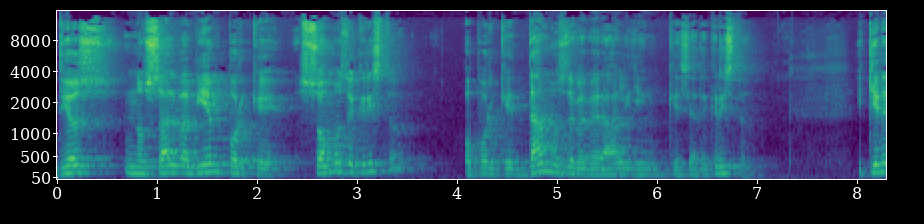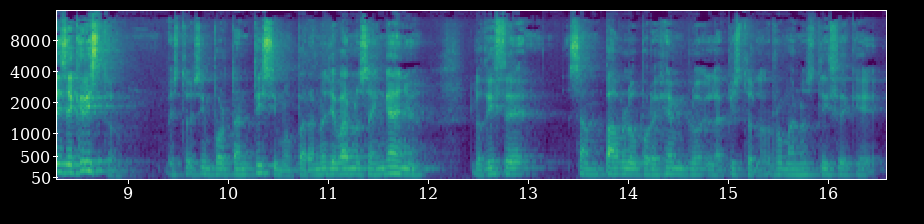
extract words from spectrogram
Dios nos salva bien porque somos de Cristo o porque damos de beber a alguien que sea de Cristo. ¿Y quién es de Cristo? Esto es importantísimo para no llevarnos a engaño. Lo dice San Pablo, por ejemplo, en la epístola a los romanos, dice que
